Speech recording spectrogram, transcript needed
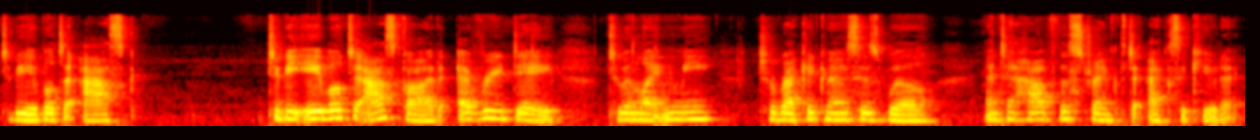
to be able to ask to be able to ask God every day to enlighten me, to recognize his will, and to have the strength to execute it.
